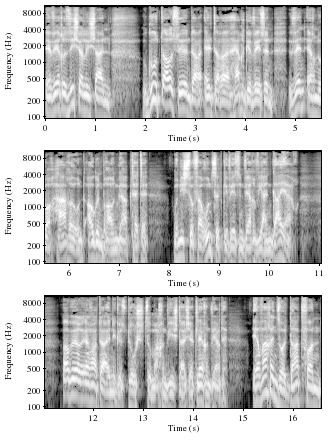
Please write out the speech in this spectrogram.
Er wäre sicherlich ein gut aussehender älterer Herr gewesen, wenn er nur Haare und Augenbrauen gehabt hätte und nicht so verrunzelt gewesen wäre wie ein Geier. Aber er hatte einiges durchzumachen, wie ich gleich erklären werde. Er war ein Soldat von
